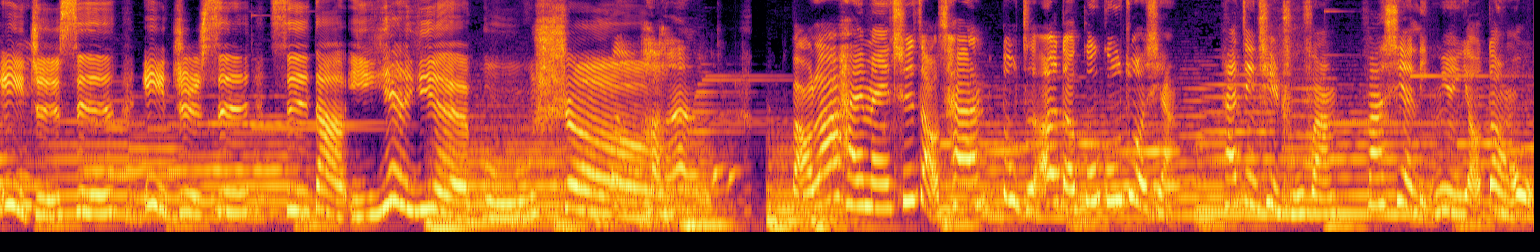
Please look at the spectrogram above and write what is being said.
一直撕，一直撕，撕到一页页不剩。宝拉还没吃早餐，肚子饿得咕咕作响。他进去厨房，发现里面有动物。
